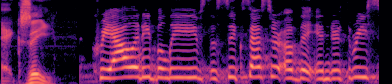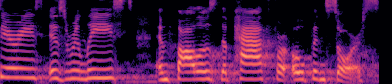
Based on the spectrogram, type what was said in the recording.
XZ? Creality believes the successor of the Ender 3 series is released and follows the path for open source,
